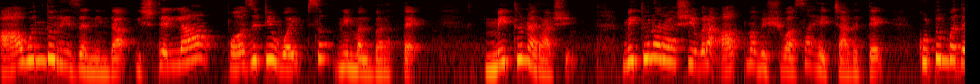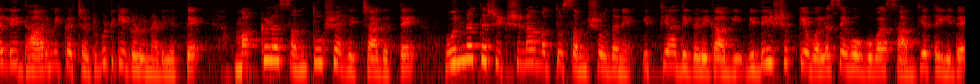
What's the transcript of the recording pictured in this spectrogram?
ಆ ಒಂದು ರೀಸನ್ನಿಂದ ಇಷ್ಟೆಲ್ಲ ಪಾಸಿಟಿವ್ ವೈಬ್ಸ್ ನಿಮ್ಮಲ್ಲಿ ಬರುತ್ತೆ. ಮಿಥುನ ರಾಶಿ. ಮಿಥುನ ರಾಶಿಯವರ ಆತ್ಮವಿಶ್ವಾಸ ಹೆಚ್ಚಾಗುತ್ತೆ. ಕುಟುಂಬದಲ್ಲಿ ಧಾರ್ಮಿಕ ಚಟುವಟಿಕೆಗಳು ನಡೆಯುತ್ತೆ. ಮಕ್ಕಳ ಸಂತೋಷ ಹೆಚ್ಚಾಗುತ್ತೆ. ಉನ್ನತ ಶಿಕ್ಷಣ ಮತ್ತು ಸಂಶೋಧನೆ ಇತ್ಯಾದಿಗಳಿಗಾಗಿ ವಿದೇಶಕ್ಕೆ ವಲಸೆ ಹೋಗುವ ಸಾಧ್ಯತೆ ಇದೆ.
